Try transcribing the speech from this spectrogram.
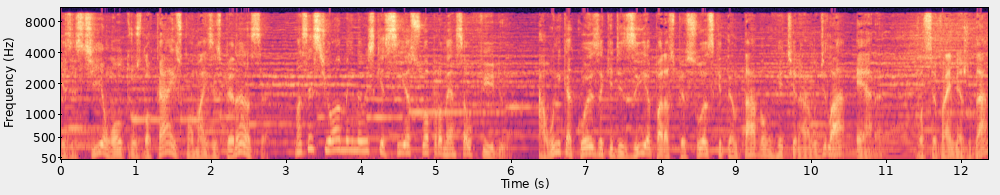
Existiam outros locais com mais esperança, mas este homem não esquecia sua promessa ao filho. A única coisa que dizia para as pessoas que tentavam retirá-lo de lá era: Você vai me ajudar?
